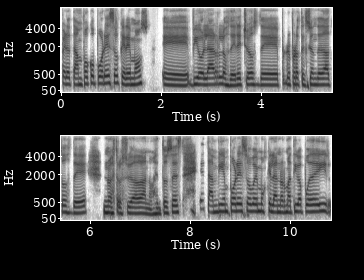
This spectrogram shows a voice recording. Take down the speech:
pero tampoco por eso queremos eh, violar los derechos de protección de datos de nuestros ciudadanos. Entonces, eh, también por eso vemos que la normativa puede ir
